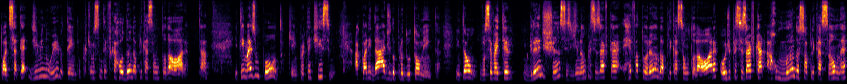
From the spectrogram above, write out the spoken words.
pode-se até diminuir o tempo, porque você não tem que ficar rodando a aplicação toda hora, tá? E tem mais um ponto, que é importantíssimo, a qualidade do produto aumenta. Então, você vai ter grandes chances de não precisar ficar refatorando a aplicação toda hora, ou de precisar ficar arrumando a sua aplicação né,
